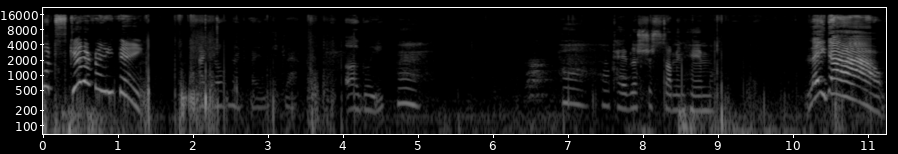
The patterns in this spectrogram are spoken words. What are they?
weren't scared of anything! I don't like Eyeless Jack. Ugly. okay, let's just summon him. Lay down.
